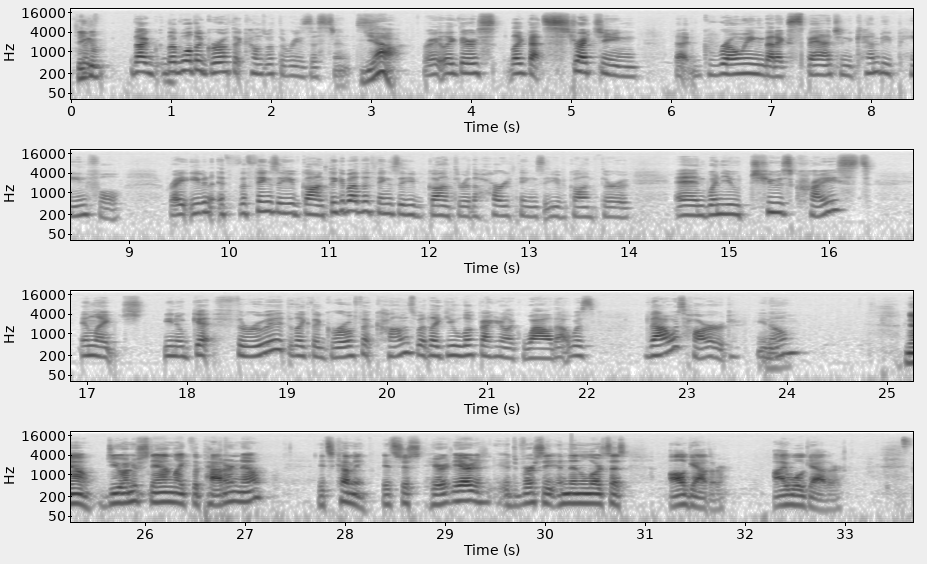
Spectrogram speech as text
Think Like, of that. The, well, the growth that comes with the resistance. yeah, Right. Like there's like that stretching, that growing, that expansion can be painful. Right. Even if the things that you've gone. Think about the things that you've gone through, the hard things that you've gone through, and when you choose Christ, and like you know get through it, like the growth that comes. But like you look back and you're like, wow, that was that was hard. You know. Now, do you understand like the pattern now? It's coming. It's just here, here it is, adversity, and then the Lord says, "I'll gather, I will gather."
